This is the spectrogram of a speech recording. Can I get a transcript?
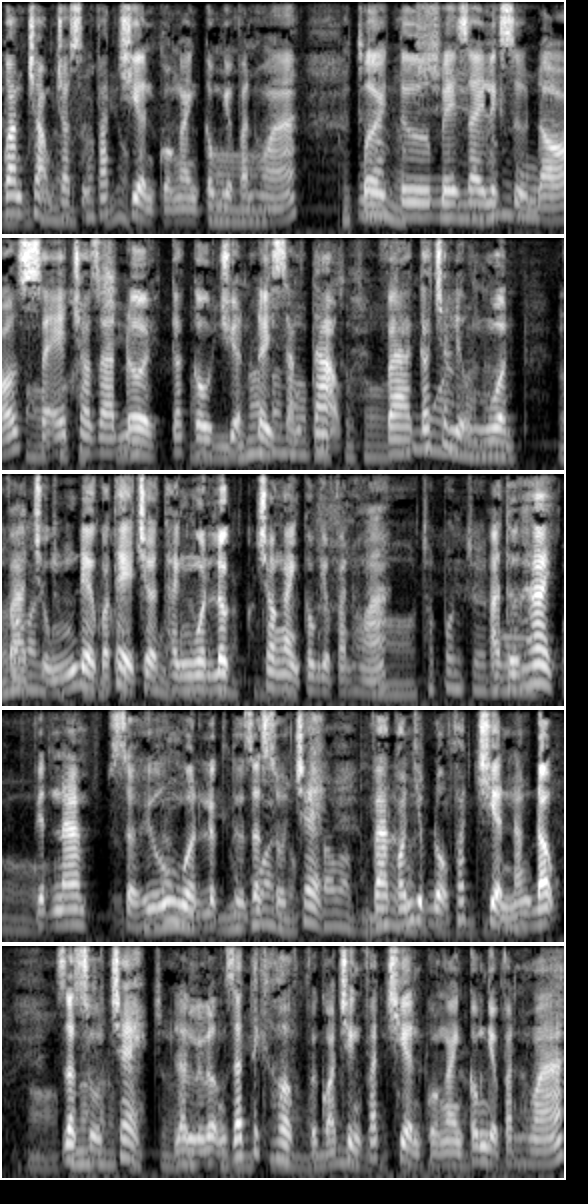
quan trọng cho sự phát triển của ngành công nghiệp văn hóa, bởi từ bề dày lịch sử đó sẽ cho ra đời các câu chuyện đầy sáng tạo và các chất liệu nguồn và chúng đều có thể trở thành nguồn lực cho ngành công nghiệp văn hóa. À, thứ hai, Việt Nam sở hữu nguồn lực từ dân số trẻ và có nhịp độ phát triển năng động. Dân số trẻ là lực lượng rất thích hợp với quá trình phát triển của ngành công nghiệp văn hóa,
